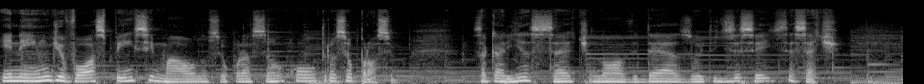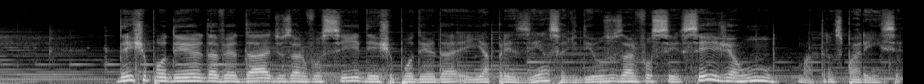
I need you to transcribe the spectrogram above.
E nenhum de vós pense mal no seu coração contra o seu próximo. Zacarias 7, 9, 10, 8, 16, 17. Deixe o poder da verdade usar você, deixe o poder da, e a presença de Deus usar você. Seja um, uma transparência,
